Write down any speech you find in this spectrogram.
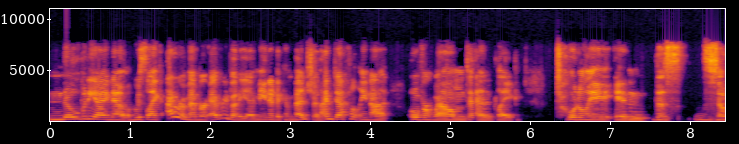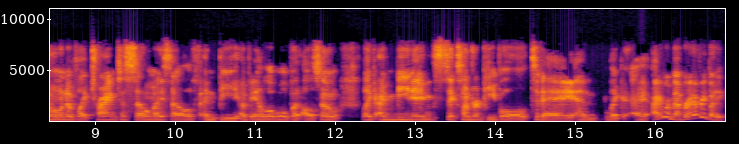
nobody I know who's like, I remember everybody I meet at a convention. I'm definitely not overwhelmed and like totally in this zone of like trying to sell myself and be available but also like i'm meeting 600 people today and like I, I, remember everybody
